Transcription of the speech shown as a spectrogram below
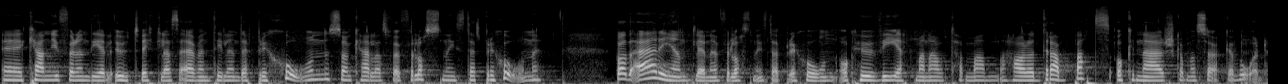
eh, kan ju för en del utvecklas även till en depression som kallas för förlossningsdepression. Vad är egentligen en förlossningsdepression och hur vet man att man har drabbats och när ska man söka vård?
